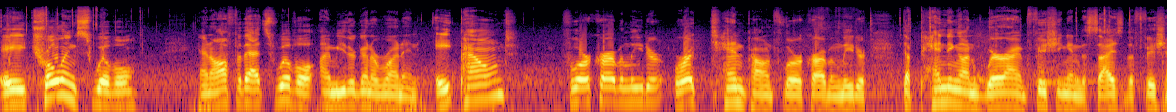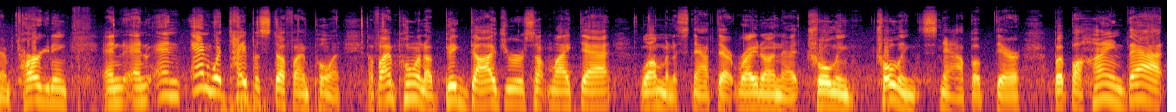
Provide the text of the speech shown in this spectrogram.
a trolling swivel and off of that swivel I'm either going to run an 8 pound fluorocarbon leader or a 10 pound fluorocarbon leader depending on where I'm fishing and the size of the fish I'm targeting and, and, and, and what type of stuff I'm pulling. If I'm pulling a big dodger or something like that, well I'm going to snap that right on that trolling trolling snap up there. But behind that,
